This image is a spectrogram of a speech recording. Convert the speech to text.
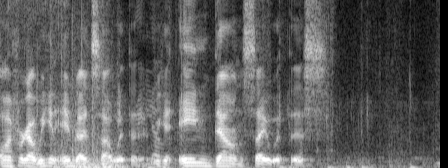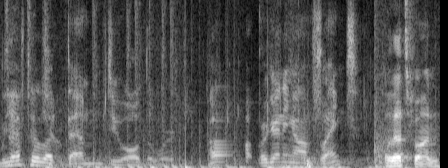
Oh, I forgot we can aim down sight with it. We can aim down sight with this. We have to let them do all the work. Oh, we're getting um flanked. Oh, that's fun.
